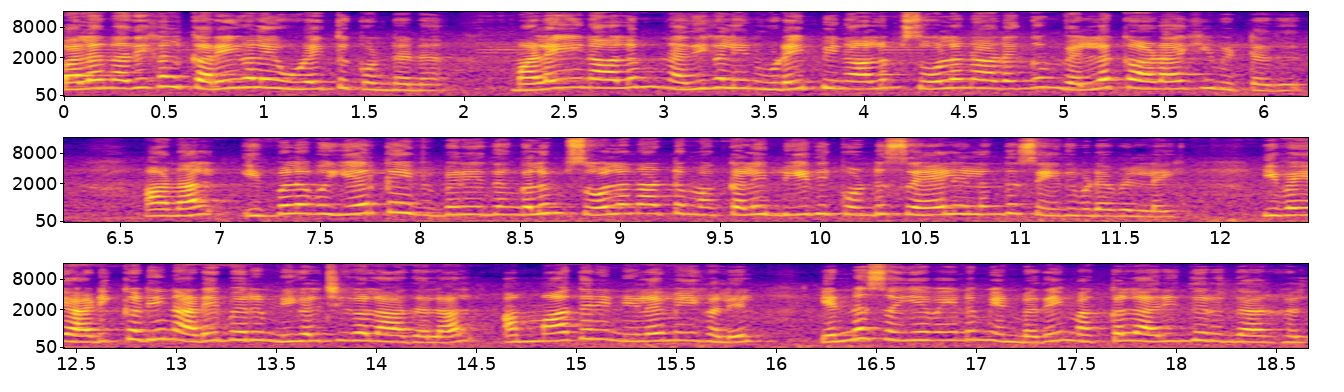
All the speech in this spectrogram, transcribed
பல நதிகள் கரைகளை உடைத்து கொண்டன. மழையினாலும் நதிகளின் உடைப்பினாலும் சோழ நாடெங்கும் வெள்ளக்காடாகிவிட்டது ஆனால் இவ்வளவு இயற்கை விபரீதங்களும் சோழ நாட்டு மக்களை பீதி கொண்டு செயலிழந்து செய்துவிடவில்லை. இவை அடிக்கடி நடைபெறும் நிகழ்ச்சிகளாதலால் அம்மாதிரி நிலைமைகளில் என்ன செய்ய வேண்டும் என்பதை மக்கள் அறிந்திருந்தார்கள்.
